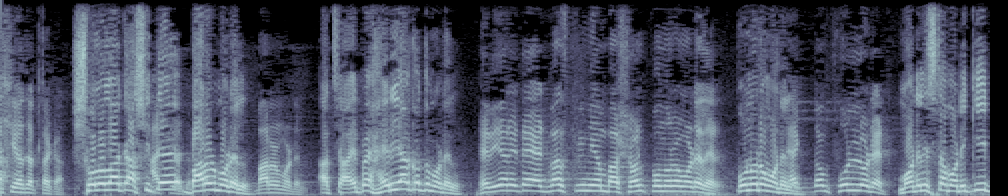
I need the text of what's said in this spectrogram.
আশি হাজার টাকা। ষোলো লাখ আশিতে 80,000 বারোর মডেল বারো মডেল আচ্ছা এরপর হ্যারিয়ার কত মডেল হেরিয়ার এটা অ্যাডভান্স প্রিমিয়াম ভার্সন পনেরো মডেলের পনেরো মডেল একদম full loaded Modellista body kit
